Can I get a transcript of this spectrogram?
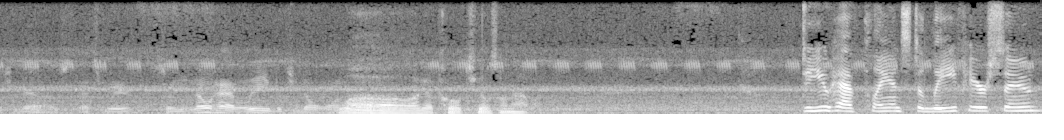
She does. That's weird. So you know how to leave, but you don't want Whoa, I got cold chills on that one. Do you have plans to leave here soon?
